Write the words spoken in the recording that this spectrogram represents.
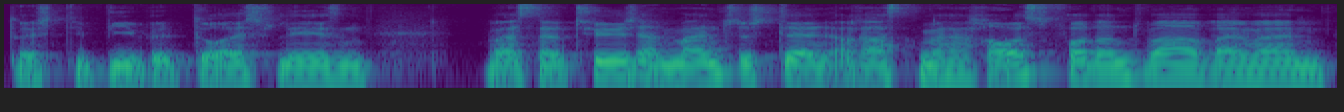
durch die Bibel durchlesen, was natürlich an manchen Stellen auch erstmal herausfordernd war, weil man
